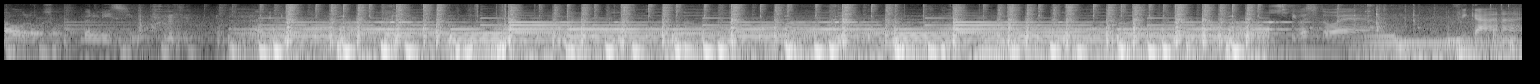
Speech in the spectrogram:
Favoloso, bellissimo. Questo è Africana,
